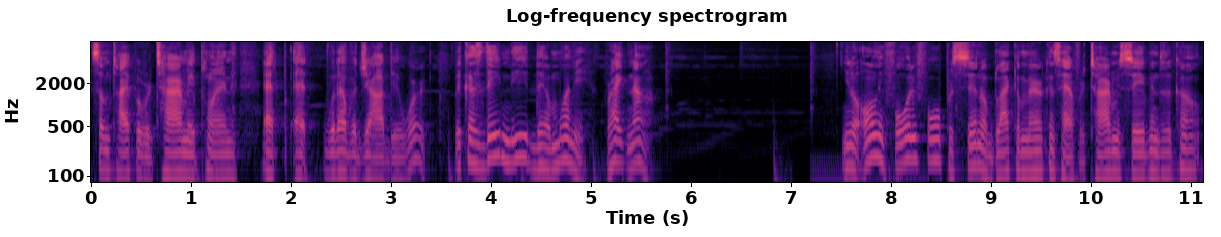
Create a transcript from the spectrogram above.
some type of retirement plan at, at whatever job they work because they need their money right now. You know, only 44% of black Americans have retirement savings account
